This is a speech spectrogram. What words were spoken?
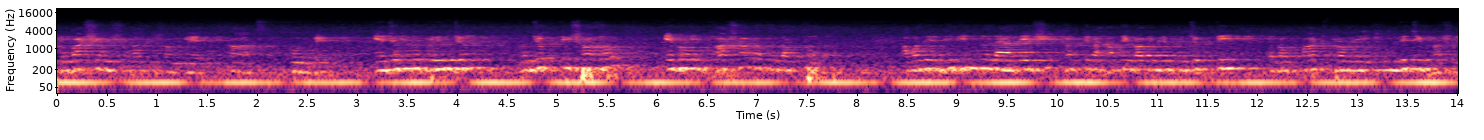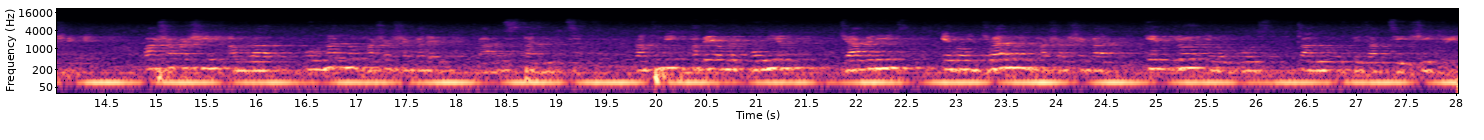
প্রবাসেও সমাজের সঙ্গে কাজ করবে। এজন্য প্রয়োজন প্রযুক্তি সহ এবং ভাষাগত দক্ষতা। আমাদের বিভিন্ন ল্যাবে শিক্ষার্থীরা হাতে কলমে প্রযুক্তি এবং পাঠক্রমে ইংরেজি ভাষা শেখে। পাশাপাশি আমরা অন্যান্য ভাষা শেখার ব্যবস্থা নিচ্ছি। প্রাথমিকভাবে আমরা কোরিয়ান, জাপানিজ এবং জার্মান ভাষা শেখার কেন্দ্র এবং কোর্স চালু করতে যাচ্ছি শীঘ্রই।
